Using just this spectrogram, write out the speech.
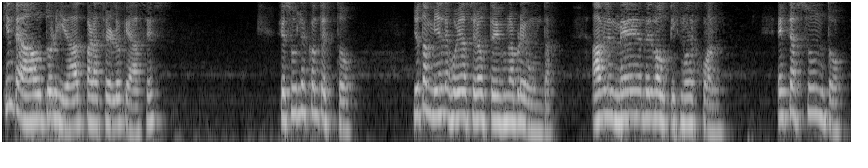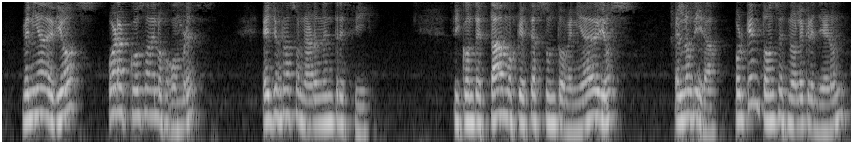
¿Quién te da autoridad para hacer lo que haces? Jesús les contestó, yo también les voy a hacer a ustedes una pregunta. Háblenme del bautismo de Juan. ¿este asunto venía de Dios o era cosa de los hombres? Ellos razonaron entre sí. Si contestamos que este asunto venía de Dios, Él nos dirá, ¿por qué entonces no le creyeron?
